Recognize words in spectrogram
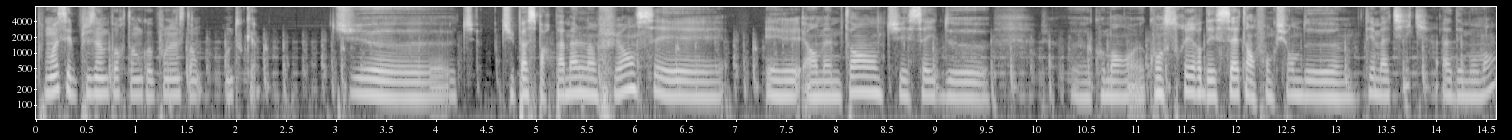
pour moi c'est le plus important quoi pour l'instant en tout cas. Tu, tu, passes par pas mal d'influences et, en même temps, tu essayes de euh, comment euh, construire des sets en fonction de thématiques à des moments.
